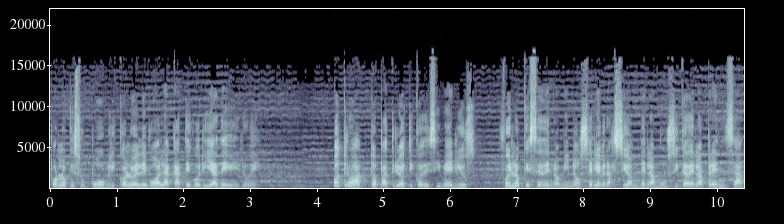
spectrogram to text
por lo que su público lo elevó a la categoría de héroe. Otro acto patriótico de Sibelius fue lo que se denominó celebración de la música de la prensa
